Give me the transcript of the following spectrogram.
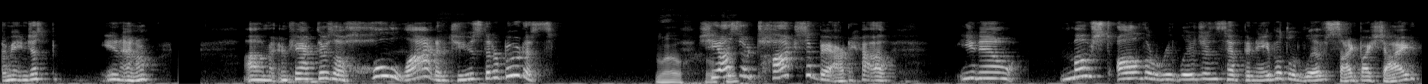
I mean, just, you know, um, in fact, there's a whole lot of Jews that are Buddhists. Wow. She also talks about how, you know, most all the religions have been able to live side by side.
